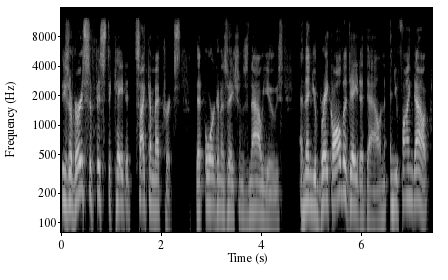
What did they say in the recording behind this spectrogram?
These are very sophisticated psychometrics that organizations now use. And then you break all the data down and you find out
